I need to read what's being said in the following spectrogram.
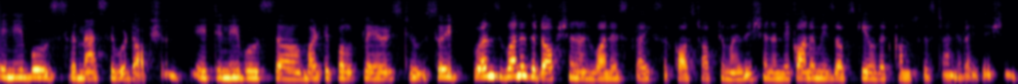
enables the massive adoption. It enables uh, multiple players to. So, it one, one is adoption and one is like the cost optimization and the economies of scale that comes with standardization.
